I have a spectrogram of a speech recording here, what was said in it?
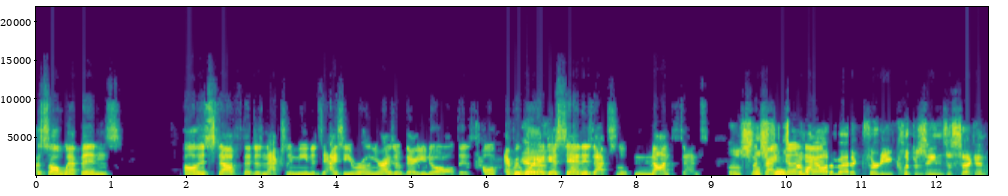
assault weapons, all this stuff that doesn't actually mean it's. I see you rolling your eyes over there. You know all this. All every word Yeah. I just said is absolute nonsense. Those, those full semi-automatic 30 clipazines a second.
